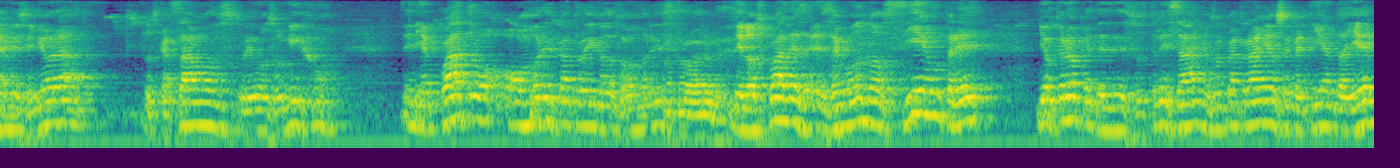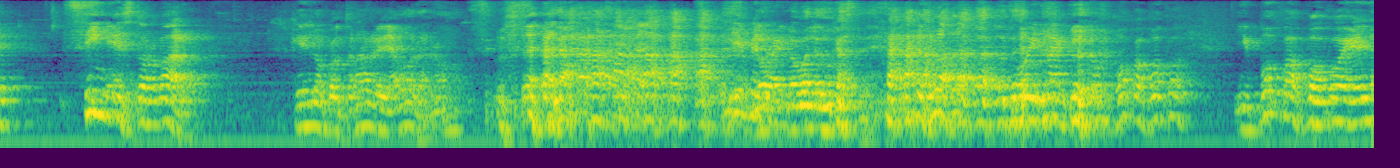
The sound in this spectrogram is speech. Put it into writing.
a mi señora, nos casamos, tuvimos un hijo. Tenía cuatro hombres, cuatro hijos hombres, Cuatro de los cuales el segundo siempre, yo creo que desde sus tres años o cuatro años se metía en taller sin estorbar, que es lo contrario de ahora, ¿no? Siempre Lo, tra- lo mal educaste. muy tranquilo, poco a poco, y poco a poco él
